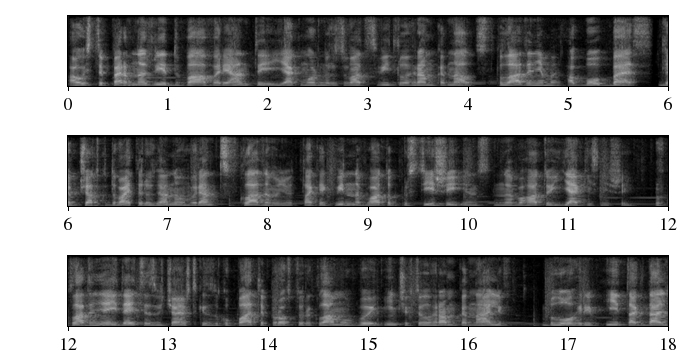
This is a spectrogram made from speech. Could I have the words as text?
А ось тепер в нас є два варіанти, як можна розвивати свій телеграм-канал з вкладеннями або без. Для початку давайте розглянемо варіант з вкладеннями, так як він набагато простіший і набагато якісніший. Про вкладення йдеться, звичайно ж таки, закупати просто рекламу в інших телеграм-каналів, блогерів і так далі.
